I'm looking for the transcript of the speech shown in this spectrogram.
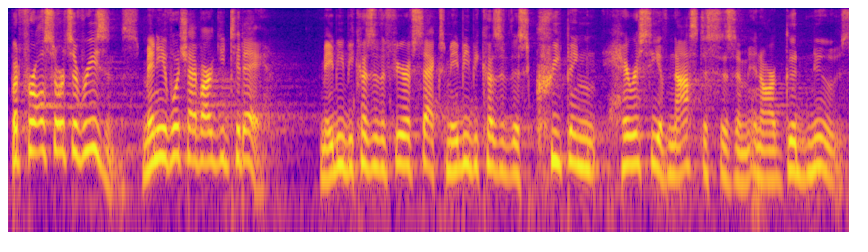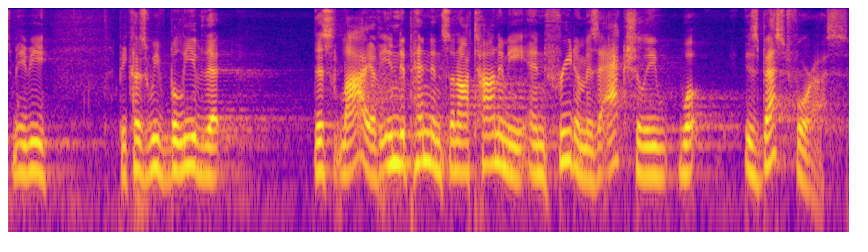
But for all sorts of reasons, many of which I've argued today. Maybe because of the fear of sex, maybe because of this creeping heresy of Gnosticism in our good news, maybe because we've believed that this lie of independence and autonomy and freedom is actually what is best for us.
